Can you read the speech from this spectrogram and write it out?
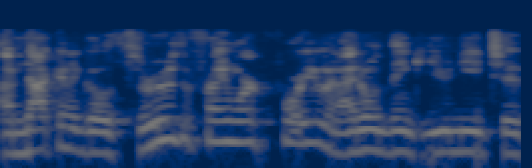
I'm not going to go through the framework for you, and I don't think you need to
